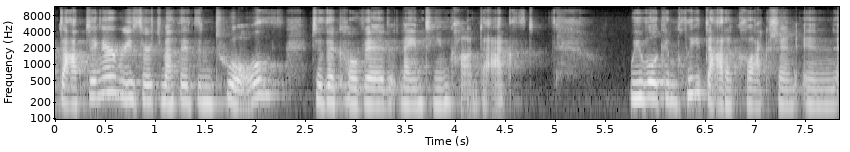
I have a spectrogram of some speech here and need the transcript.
adapting our research methods and tools to the COVID-19 context. We will complete data collection in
